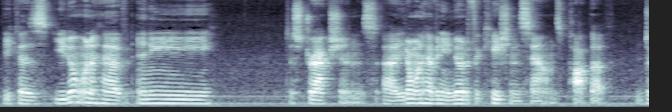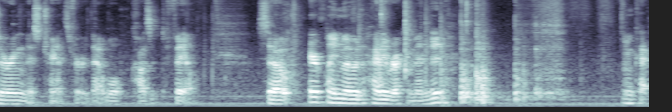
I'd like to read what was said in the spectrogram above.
because you don't want to have any distractions. Uh, you don't want to have any notification sounds pop up during this transfer. That will cause it to fail. So airplane mode, highly recommended. Okay.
